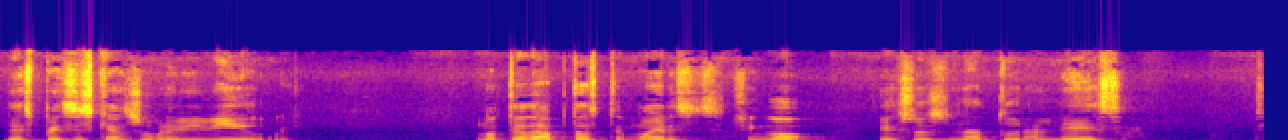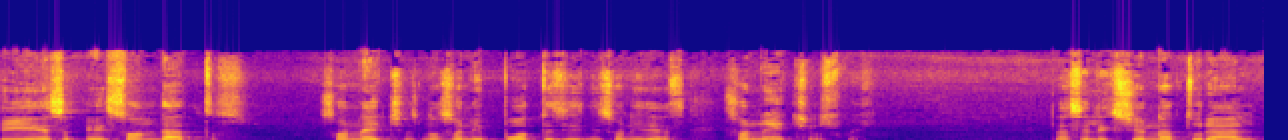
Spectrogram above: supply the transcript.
de especies que han sobrevivido, güey. No te adaptas, te mueres, chingó. Eso es naturaleza. ¿Sí? son datos, son hechos, no son hipótesis ni son ideas, son hechos, güey. La selección natural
